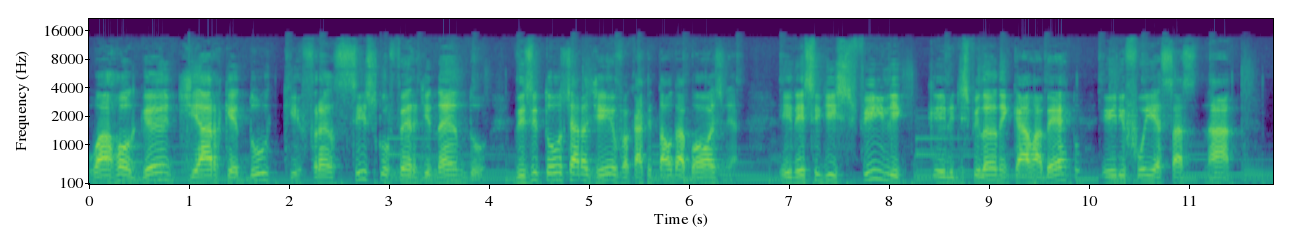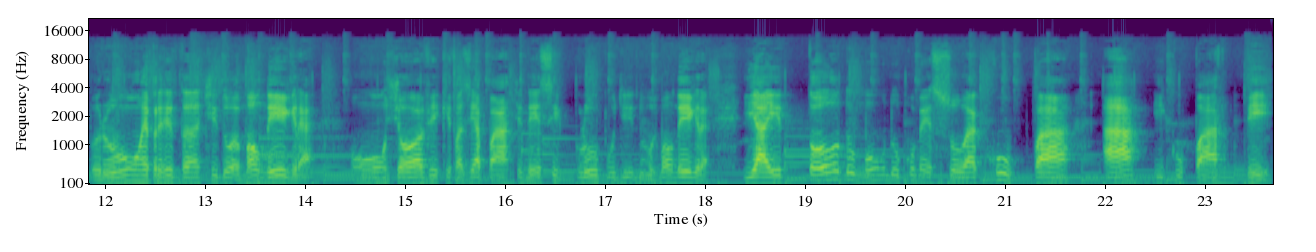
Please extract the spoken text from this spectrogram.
O arrogante arqueduque Francisco Ferdinando visitou Sarajevo, capital da Bósnia, e nesse desfile, ele desfilando em carro aberto, ele foi assassinado por um representante do Mão Negra, um jovem que fazia parte desse grupo de do Mão Negra. E aí todo mundo começou a culpar A e culpar B.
